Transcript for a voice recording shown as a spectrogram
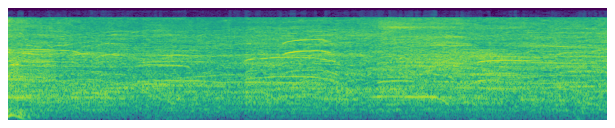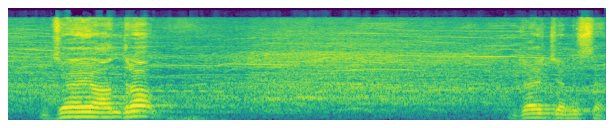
జై ఆంధ్ర. జై జనసేన.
